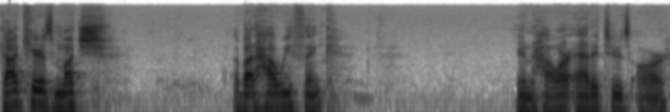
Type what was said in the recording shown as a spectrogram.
God cares much about how we think and how our attitudes are.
